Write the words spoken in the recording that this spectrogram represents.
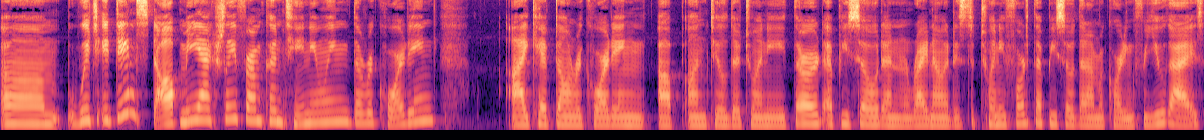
um, which it didn't stop me actually from continuing the recording. I kept on recording up until the 23rd episode and right now it is the 24th episode that i'm recording for you guys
